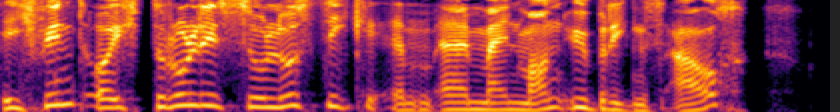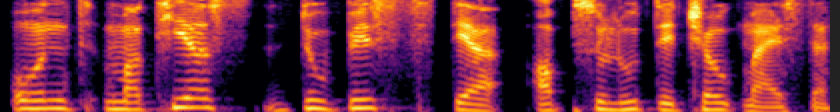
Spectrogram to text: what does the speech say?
Ich finde euch Trullis so lustig, ähm, äh, mein Mann übrigens auch. und Matthias, du bist der absolute Jokemeister.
